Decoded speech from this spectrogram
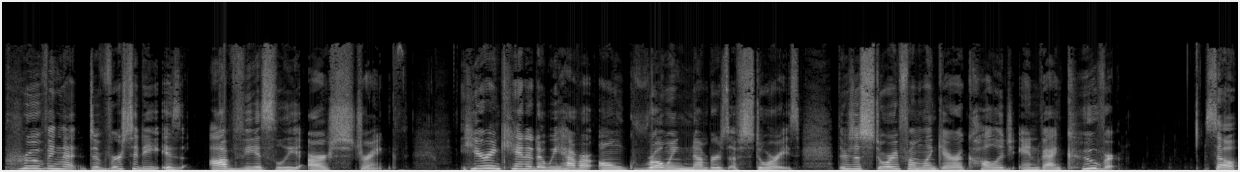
proving that diversity is obviously our strength. Here in Canada, we have our own growing numbers of stories. There's a story from Langara College in Vancouver so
